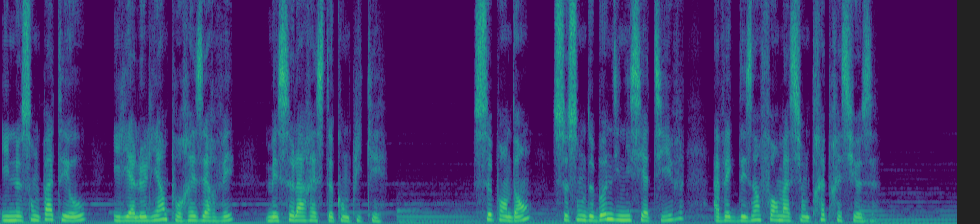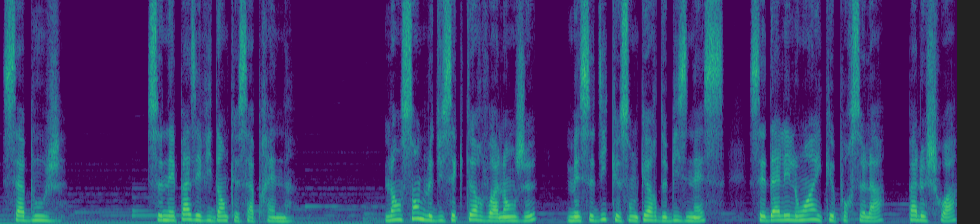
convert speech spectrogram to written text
ils ne sont pas Théo, il y a le lien pour réserver, mais cela reste compliqué. Cependant, ce sont de bonnes initiatives, avec des informations très précieuses. Ça bouge. Ce n'est pas évident que ça prenne. L'ensemble du secteur voit l'enjeu, mais se dit que son cœur de business, c'est d'aller loin et que pour cela, pas le choix,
